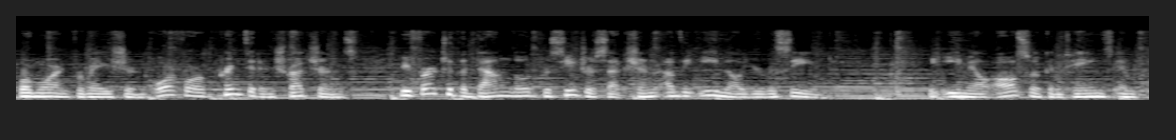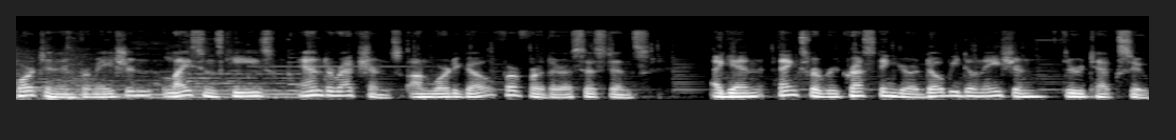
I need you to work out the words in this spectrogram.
For more information or for printed instructions, refer to the Download Procedure section of the email you received. The email also contains important information, license keys, and directions on where to go for further assistance. Again, thanks for requesting your Adobe donation through TechSoup.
